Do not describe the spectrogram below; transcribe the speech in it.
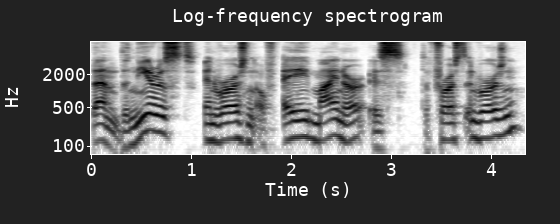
Then the nearest inversion of A minor is the first inversion.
